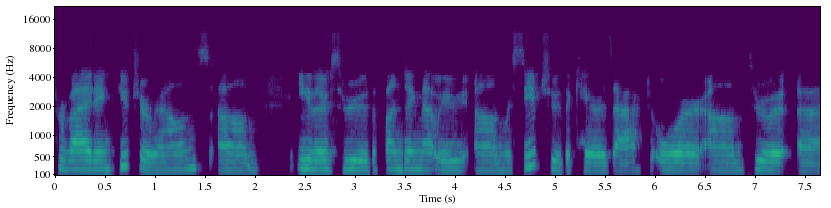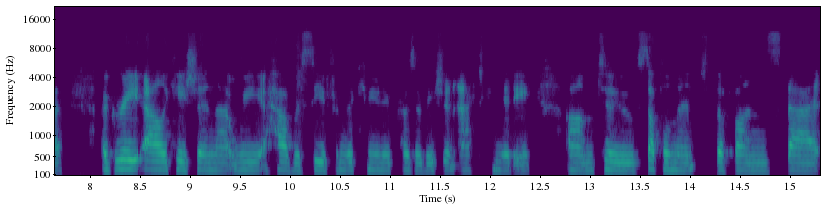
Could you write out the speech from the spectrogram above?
providing future rounds um, either through the funding that we um, received through the CARES Act or through a, a, great allocation that we have received from the Community Preservation Act Committee to supplement the funds that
